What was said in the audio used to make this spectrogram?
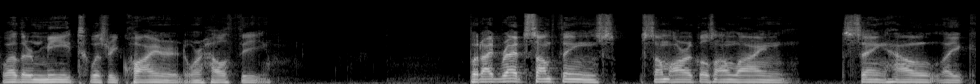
whether meat was required or healthy. But I'd read some things, some articles online saying how like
